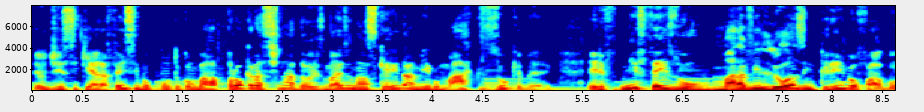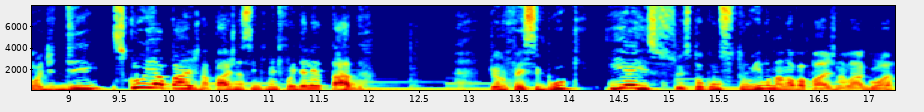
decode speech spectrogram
eu disse que era facebook.com barra procrastinadores, mas o nosso querido amigo Mark Zuckerberg, ele me fez o maravilhoso, incrível favor de, de excluir a página. A página simplesmente foi deletada pelo Facebook. E é isso. estou construindo uma nova página lá agora,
